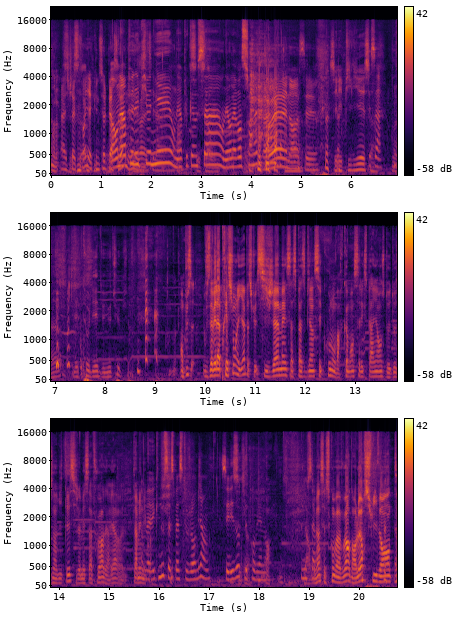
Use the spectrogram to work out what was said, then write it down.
Voilà. À chaque ça. fois, il n'y a qu'une seule Bah, personne. on est un peu des pionniers, la- on est un peu comme ça, ça. on est en avance sur notre Ah ouais, non, c'est. C'est les piliers, C'est ça. ça. Ouais, les tauliers de YouTube. tu vois. En plus, vous avez la pression, les gars, parce que si jamais ça se passe bien, c'est cool, on va recommencer l'expérience de deux invités. Si jamais ça foire, derrière, euh, terminé. Mais quoi. avec nous, ça se passe toujours bien. C'est les autres le problème. Bon. Nous, Eh c'est ce qu'on va voir dans l'heure suivante.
